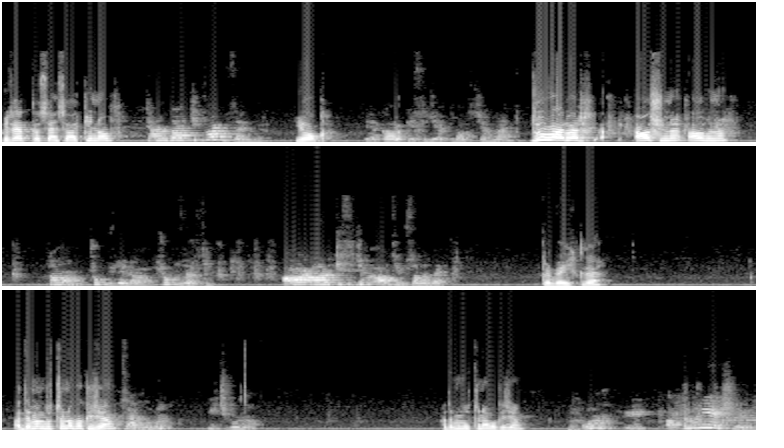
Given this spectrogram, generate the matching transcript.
Bir dakika sen sakin ol. Bir tane daha kit var mı sende? Yok. Bir kesici basacağım ben. Dur ver ver. Al şunu. Al bunu. Tamam çok güzel abi çok güzelsin. Ağır ağrı kesici atayım sana ben. Dur bekle. Adamın lootuna bakacağım. Sen bunu iç bunu. Adamın lootuna bakacağım. Oğlum e, attın mı niye işleri?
